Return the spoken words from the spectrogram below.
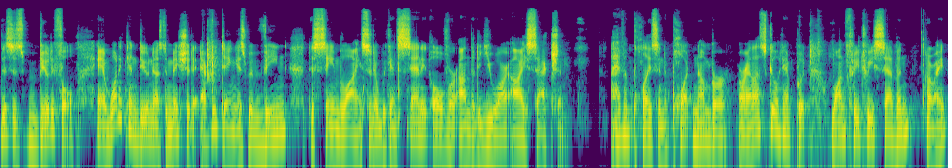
This is beautiful. And what I can do now is to make sure that everything is within the same line so that we can send it over under the URI section. I haven't placed in the port number. All right, let's go ahead and put 1337. All right.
